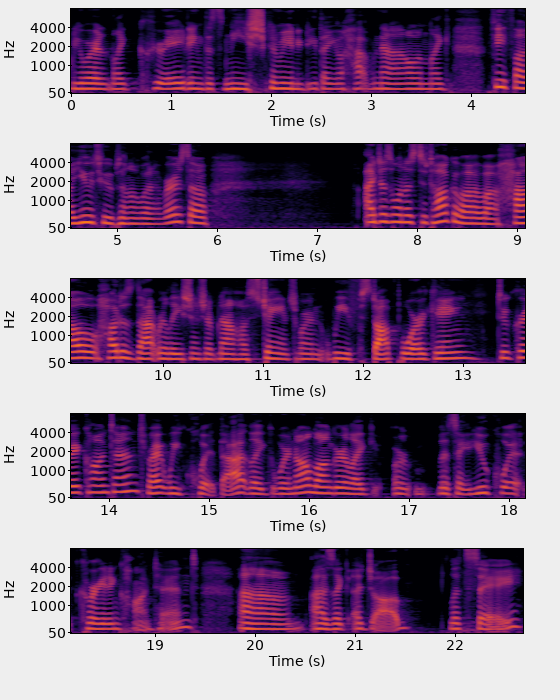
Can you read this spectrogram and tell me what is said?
you were like creating this niche community that you have now, and like FIFA, YouTube's, and whatever. So I just want us to talk about, about how how does that relationship now has changed when we've stopped working to create content, right? We quit that, like we're no longer like, or let's say you quit creating content um, as like a job, let's say,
